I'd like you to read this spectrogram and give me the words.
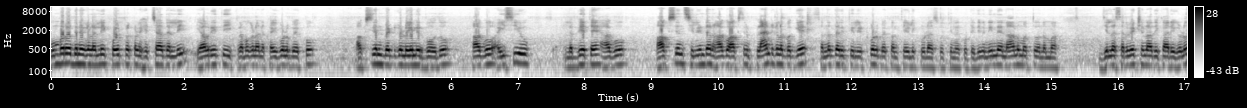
ಮುಂಬರುವ ದಿನಗಳಲ್ಲಿ ಕೋವಿಡ್ ಪ್ರಕರಣ ಹೆಚ್ಚಾದಲ್ಲಿ ಯಾವ ರೀತಿ ಕ್ರಮಗಳನ್ನು ಕೈಗೊಳ್ಳಬೇಕು, ಆಕ್ಸಿಜನ್ ಬೆಡ್ಗಳು ಏನಿರ್ಬೋದು ಹಾಗೂ ಐ ಲಭ್ಯತೆ ಹಾಗೂ ಆಕ್ಸಿಜನ್ ಸಿಲಿಂಡರ್ ಹಾಗೂ ಆಕ್ಸಿಜನ್ ಪ್ಲ್ಯಾಂಟ್ಗಳ ಬಗ್ಗೆ ಸನ್ನದ್ಧ ರೀತಿಯಲ್ಲಿ ಇಟ್ಕೊಳ್ಬೇಕು ಅಂತ ಹೇಳಿ ಕೂಡ ಸೂಚನೆ ಕೊಟ್ಟಿದ್ದೀವಿ. ನಿನ್ನೆ ನಾನು ಮತ್ತು ನಮ್ಮ ಜಿಲ್ಲಾ ಸರ್ವೇಕ್ಷಣಾಧಿಕಾರಿಗಳು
